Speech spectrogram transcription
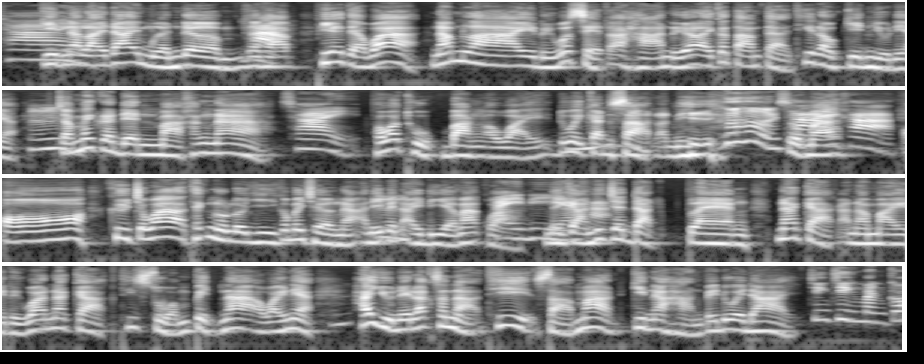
ใช่กินอะไรได้เหมือนเดิมค่ะนะครับ เพียงแต่ว่าน้ำลายหรือว่าเศษอาหารหรืออะไรก็ตามแต่ที่เรากินอยู่เนี่ยอืมจะไม่กระเด็นมาข้างหน้า ใช่ เพราะว่าถูกบังเอาไว้ด้วยกันศาสตร์อันนี้ถูกไหมใช่ค่ะอ๋อคือจะว่าเทคโนโลยีก็ไม่เชิงนะ อันนี้เป็นอืมไอเดียมากกว่าไอเดียในการค่ะที่จะดัดแปลงหน้ากากอนามัย หรือว่าหน้ากากที่สวมปิดหน้าเอาไว้เนี่ยให้อยู่ในลักษณะที่สามารถกินอาหารไปด้วยได้ จริง ๆ มันก็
